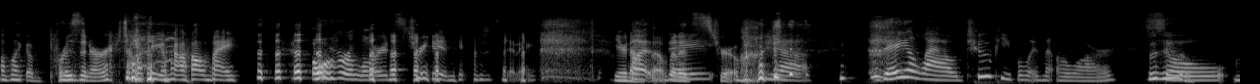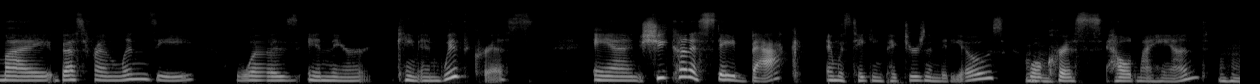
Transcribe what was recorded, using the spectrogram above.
I'm like a prisoner talking about how my overlords treated me. I'm just kidding you're not but though they, but it's true yeah they allowed two people in the or Woo-hoo. so my best friend lindsay was in there came in with chris and she kind of stayed back and was taking pictures and videos mm-hmm. while Chris held my hand. Mm-hmm.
